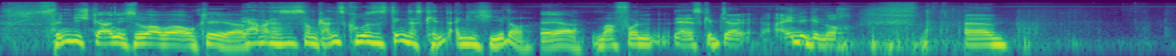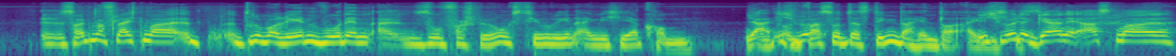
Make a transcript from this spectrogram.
Finde ich gar nicht so, aber okay, ja. Ja, aber das ist so ein ganz großes Ding, das kennt eigentlich jeder. Ja, ja. Mal von, ja, es gibt ja einige noch. Ähm, äh, sollten wir vielleicht mal drüber reden, wo denn äh, so Verschwörungstheorien eigentlich herkommen? Ja, und, ich und was so das Ding dahinter eigentlich Ich würde ist. gerne erstmal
